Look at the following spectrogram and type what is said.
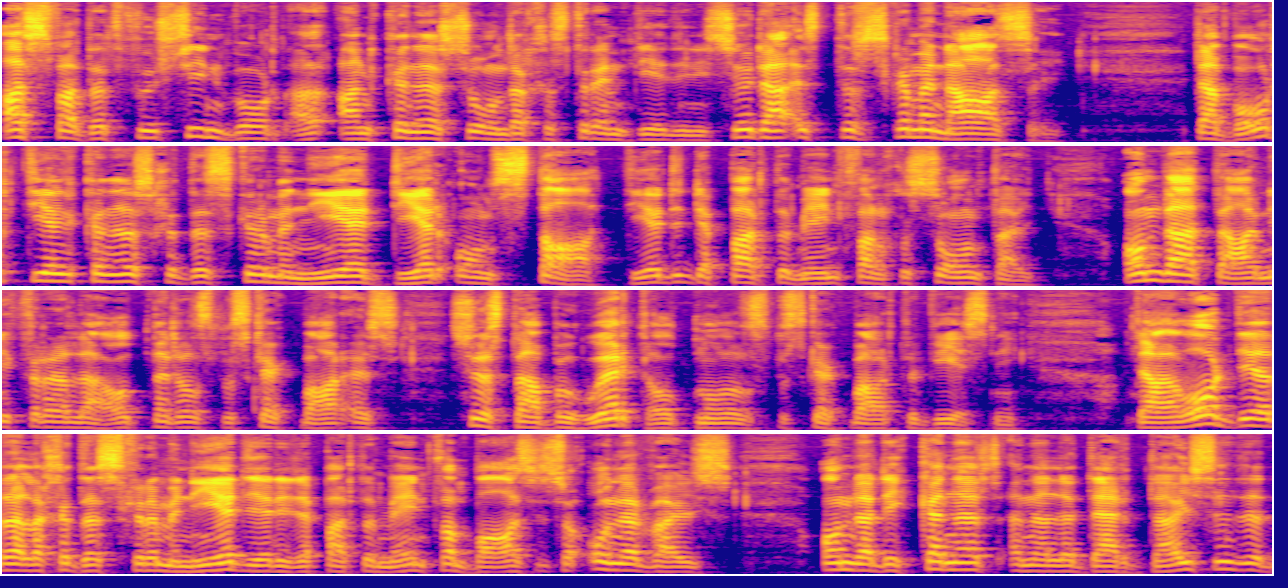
as wat dit voorsien word aan kinders sonder gestremthede nie. So daar is diskriminasie. Daar word teen kinders gediskrimineer deur ons staat, deur die departement van gesondheid omdat daar nie vir hulle hulpmiddels beskikbaar is soos daar behoort hulpmiddels beskikbaar te wees nie. Daar word deur hulle gediskrimineer deur die departement van basiese onderwys omdat die kinders in hulle derduisende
